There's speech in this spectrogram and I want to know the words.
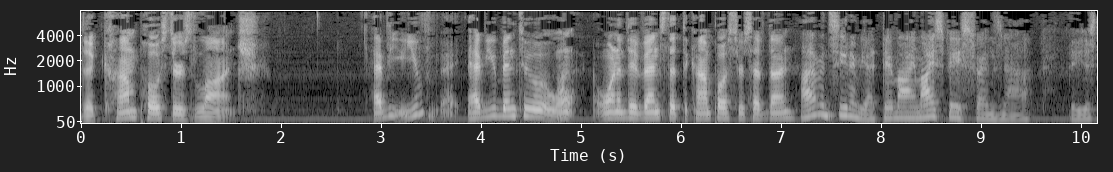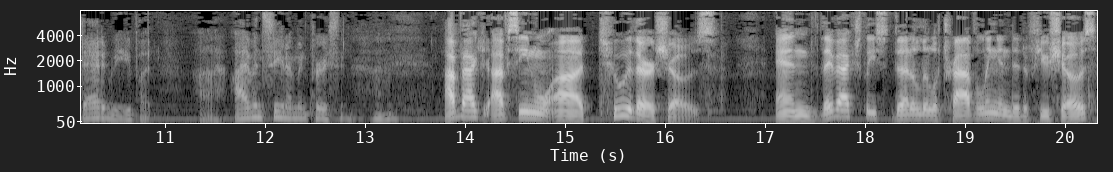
The Composters launch. Have you you've have you been to one, one of the events that the Composters have done? I haven't seen them yet. They're my MySpace friends now. They just added me, but uh, I haven't seen them in person. I've actually I've seen uh, two of their shows, and they've actually done a little traveling and did a few shows.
